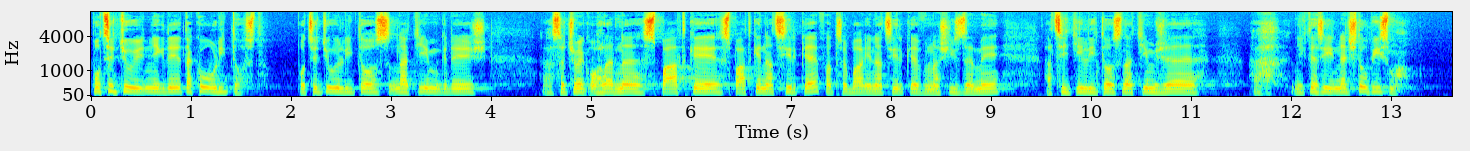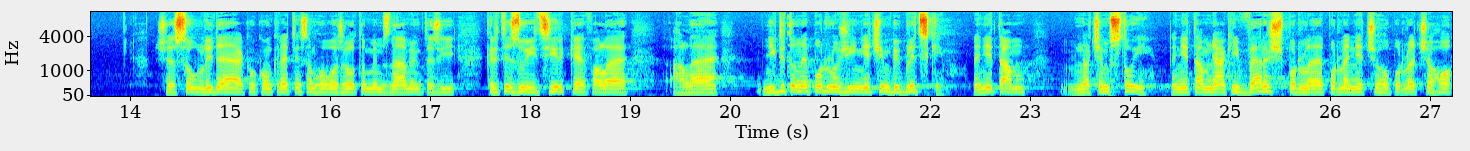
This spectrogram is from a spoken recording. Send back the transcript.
pocituji někdy takovou lítost. Pocituji lítost nad tím, když se člověk ohledne zpátky, zpátky na církev a třeba i na církev v naší zemi a cítí lítost nad tím, že někteří nečtou písmo že jsou lidé, jako konkrétně jsem hovořil o tom mým známým, kteří kritizují církev, ale, ale nikdy to nepodloží něčím biblickým. Není tam, na čem stojí. Není tam nějaký verš podle, podle něčeho, podle čeho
